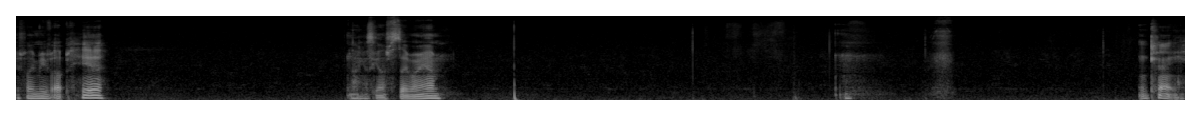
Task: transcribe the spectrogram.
If I move up here, I guess I'm going to have to stay where I am. Okay.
